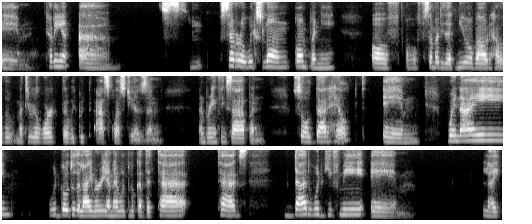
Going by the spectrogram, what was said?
um, having a, um, several weeks long company of, of somebody that knew about how the material worked that we could ask questions and, and bring things up. And so that helped. Um, when I would go to the library and I would look at the ta tags, that would give me like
